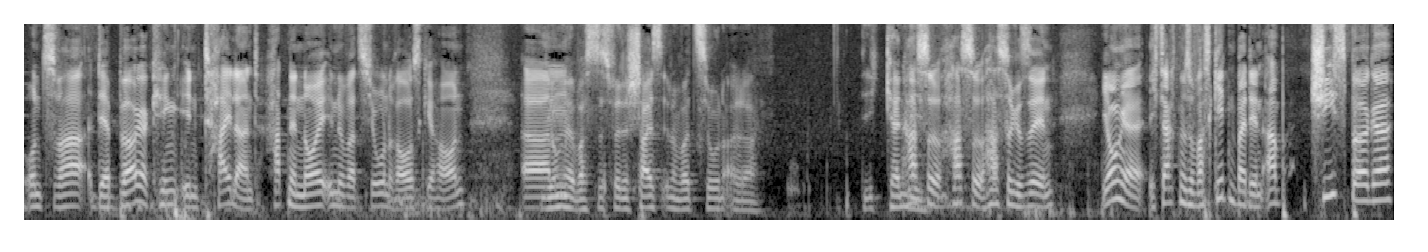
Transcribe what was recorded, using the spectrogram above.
Und zwar der Burger King in Thailand hat eine neue Innovation rausgehauen. Ähm, Junge, was ist das für eine scheiß Innovation, Alter. Die Ich kenne Hast du, hast du, hast du gesehen? Junge, ich dachte mir so, was geht denn bei denen ab? Cheeseburger,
